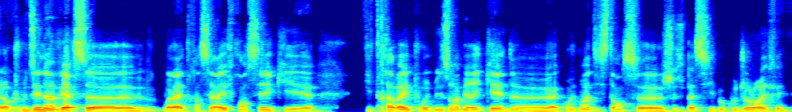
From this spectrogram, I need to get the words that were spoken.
Alors que je me disais l'inverse, euh, voilà, être un salarié français qui qui travaille pour une maison américaine euh, complètement à distance, je ne sais pas si beaucoup de gens l'auraient fait.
